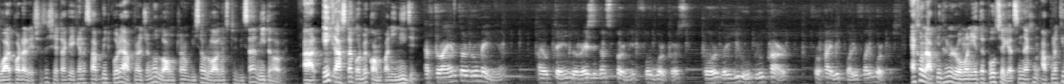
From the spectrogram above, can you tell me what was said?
ওয়ার্ক অর্ডার এসেছে সেটাকে এখানে সাবমিট করে আপনার জন্য long term visa long stay visa নিতে হবে। আর এই কাজটা করবে কোম্পানি নিজে। After I enter Romania I obtain the residence permit for workers for the EU blue card এখন আপনি ধরুন রোমানিয়াতে পৌঁছে গেছেন, এখন আপনাকে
